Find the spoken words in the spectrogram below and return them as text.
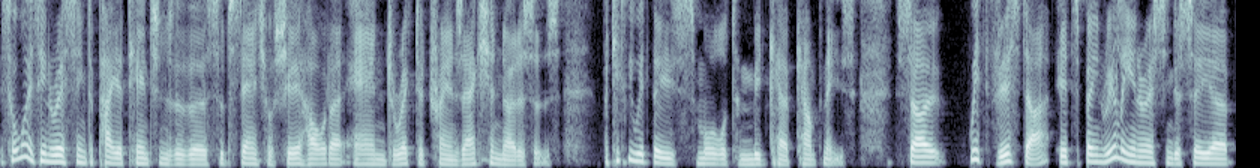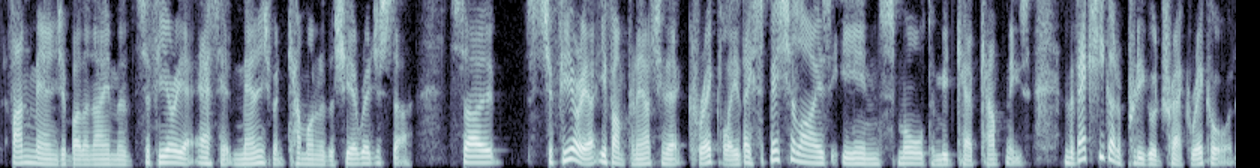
it's always interesting to pay attention to the substantial shareholder and director transaction notices, particularly with these smaller to mid cap companies. So, with Vista, it's been really interesting to see a fund manager by the name of Sophia Asset Management come onto the share register. So, Sophia, if I'm pronouncing that correctly, they specialize in small to mid cap companies. And they've actually got a pretty good track record.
